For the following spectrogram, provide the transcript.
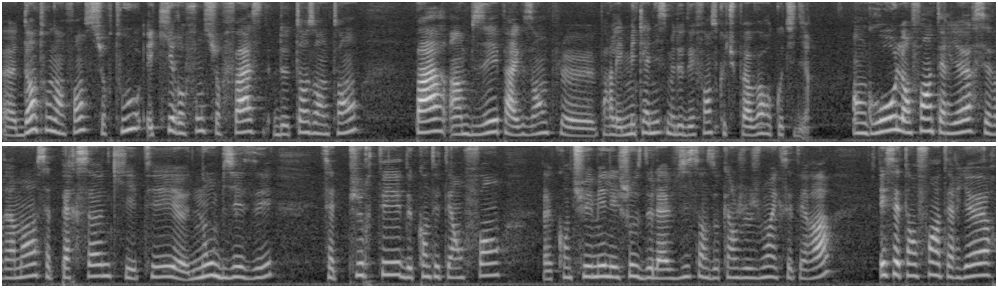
euh, dans ton enfance surtout, et qui refont surface de temps en temps par un biais, par exemple, euh, par les mécanismes de défense que tu peux avoir au quotidien. En gros, l'enfant intérieur, c'est vraiment cette personne qui était euh, non biaisée, cette pureté de quand tu étais enfant, quand tu aimais les choses de la vie sans aucun jugement, etc. Et cet enfant intérieur,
